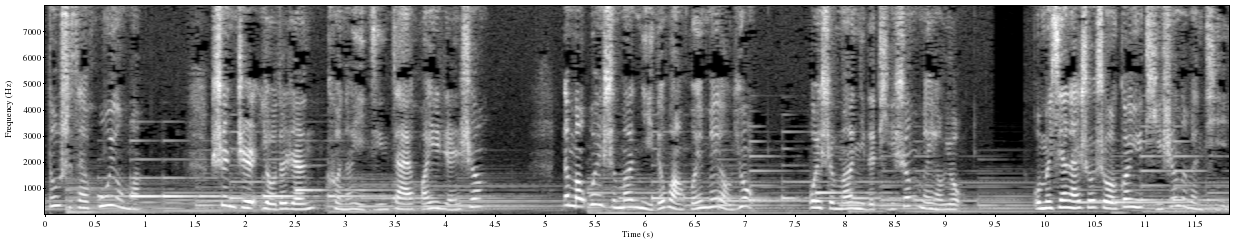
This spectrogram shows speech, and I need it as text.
都是在忽悠吗？甚至有的人可能已经在怀疑人生。那么，为什么你的挽回没有用？为什么你的提升没有用？我们先来说说关于提升的问题。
